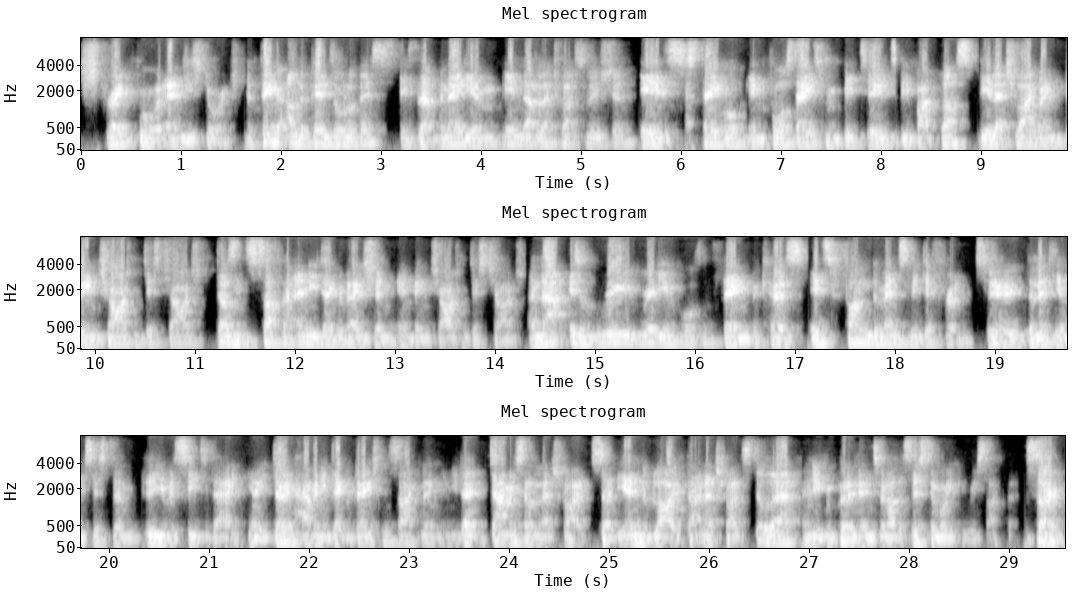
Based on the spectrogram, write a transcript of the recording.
straightforward energy storage. The thing that underpins all of this is that vanadium in that electrolyte solution is stable in four states from V2 to V5 plus. The electrolyte, when being charged and discharged, doesn't suffer any degradation in being charged and discharged. And that is a really, really important thing because it's fundamentally different to the lithium system that you would see today. You know, you don't have any degradation cycling and you don't damage that electrolyte. So at the end of life, that electrolyte is still there and you can put it into another system or you can recycle it. So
